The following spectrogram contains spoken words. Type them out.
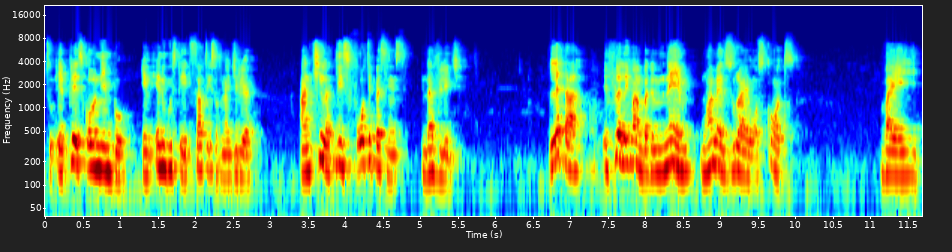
to a place called Nimbo in Enugu State, southeast of Nigeria, and killed at least 40 persons in that village. Later, a Fulani man by the name Muhammad Zurai was caught by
